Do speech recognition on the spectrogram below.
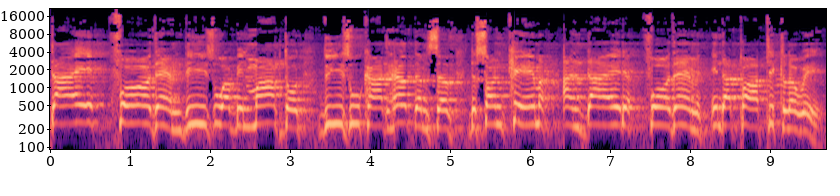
die for them. These who have been marked out, these who can't help themselves. The Son came and died for them in that particular way.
